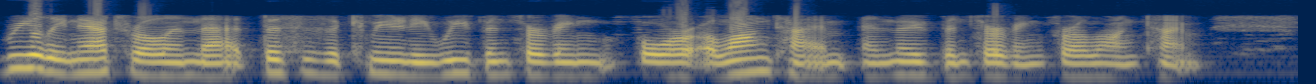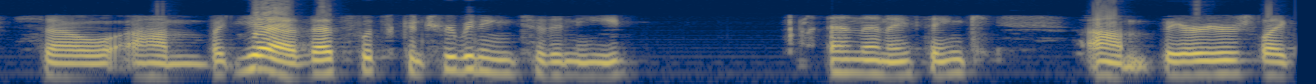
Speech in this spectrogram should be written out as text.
really natural in that this is a community we've been serving for a long time, and they've been serving for a long time. So, um, but yeah, that's what's contributing to the need. And then I think um, barriers like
